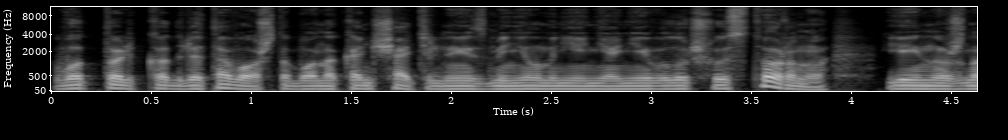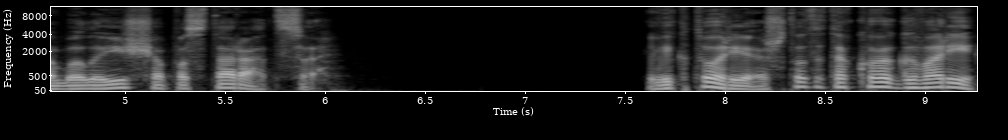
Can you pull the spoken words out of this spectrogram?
Вот только для того, чтобы он окончательно изменил мнение о ней в лучшую сторону, ей нужно было еще постараться. «Виктория, что ты такое говори?»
